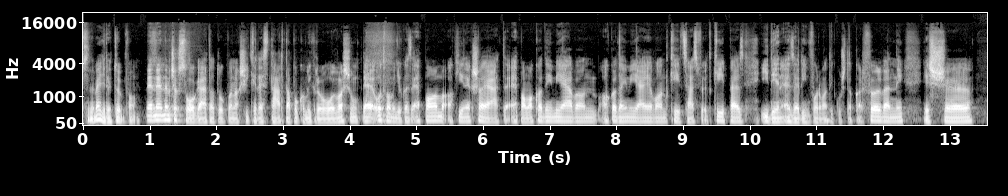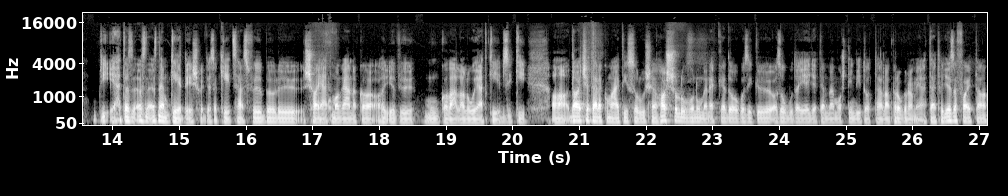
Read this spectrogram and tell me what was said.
Szerintem egyre több van. Nem, nem csak szolgáltatók vannak, sikeres startupok, amikről olvasunk, de ott van mondjuk az EPAM, akinek saját EPAM akadémiája van, akadémiája van, 200 főt képez, idén ezer informatikust akar fölvenni, és hát ez, ez, ez nem kérdés, hogy ez a 200 főből ő saját magának a, a jövő munkavállalóját képzi ki. A Deutsche Telekom IT Solution hasonló volumenekkel dolgozik, ő az Óbudai Egyetemben most indította el a programját. Tehát, hogy ez a fajta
